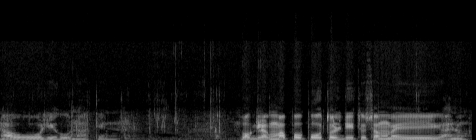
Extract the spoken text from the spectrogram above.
nahuhuli ho natin. Huwag lang mapuputol dito sa may ano,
